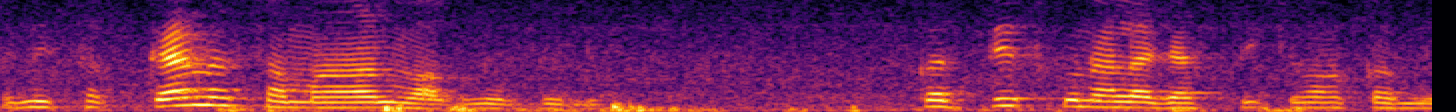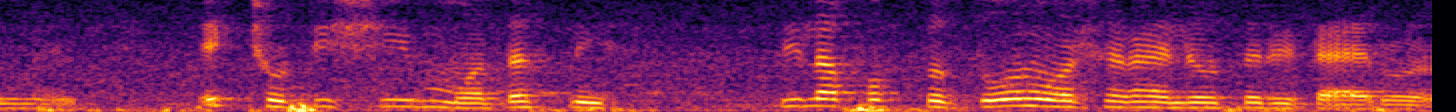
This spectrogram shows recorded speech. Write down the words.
त्यांनी सगळ्यांना समान वागणूक दिली. कधीच कुणाला जास्ती किंवा कमी नाही. एक छोटीशी मदतनीस तिला फक्त दोन वर्ष राहिले होते रिटायरवर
